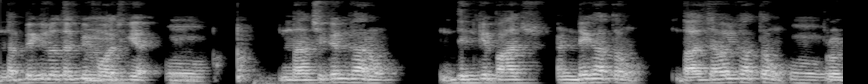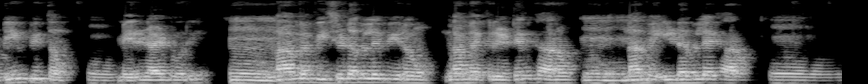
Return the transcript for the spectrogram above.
नब्बे किलो तक भी हम्म. पहुँच गया ना चिकन खा रहा हूँ दिन के पाँच अंडे खाता हूँ दाल चावल खाता हूँ प्रोटीन पीता हूँ मेरी डाइट हो रही है। हम्म. ना मैं बीसीडब्ल्यू पी रहा हूँ ना मैं क्रिएटिन खा रहा हूँ हम्म. ना मैं ईडब्ल्यू खा रहा हूँ।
